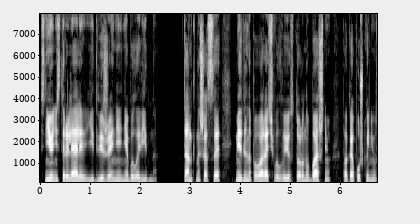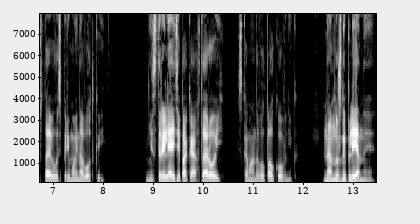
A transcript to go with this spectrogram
С нее не стреляли, и движения не было видно. Танк на шоссе медленно поворачивал в ее сторону башню, пока пушка не уставилась прямой наводкой. «Не стреляйте пока, второй!» — скомандовал полковник. «Нам нужны пленные.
